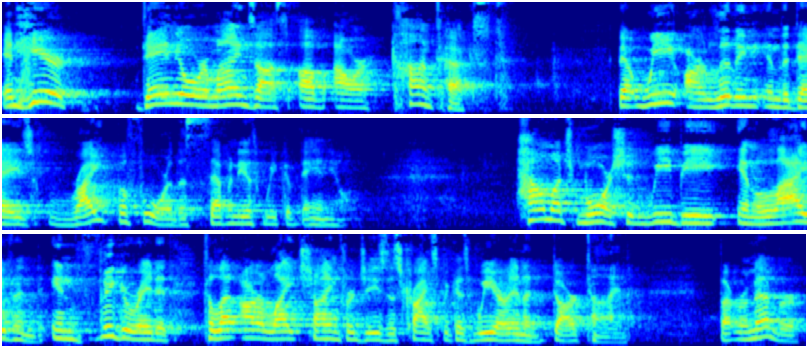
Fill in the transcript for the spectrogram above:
And here, Daniel reminds us of our context. That we are living in the days right before the 70th week of Daniel. How much more should we be enlivened, invigorated to let our light shine for Jesus Christ because we are in a dark time. But remember,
